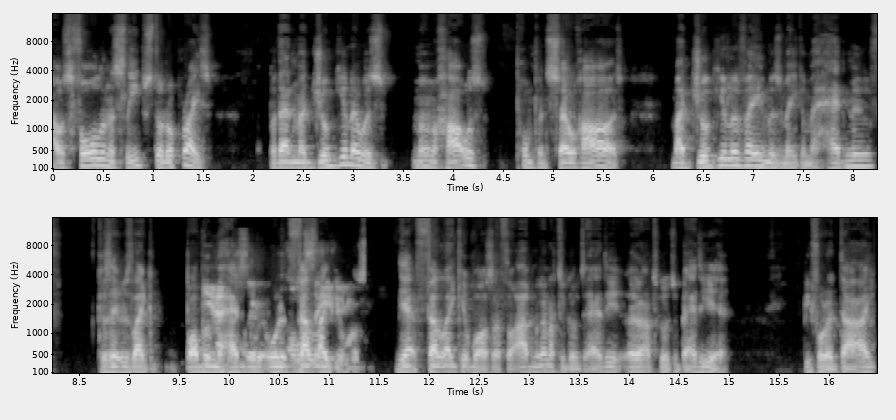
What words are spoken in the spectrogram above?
I was falling asleep, stood upright. But then my jugular was, my heart was pumping so hard. My jugular vein was making my head move because it was like bobbing my head, or it, felt like it was. Yeah, it felt like it was. I thought I'm gonna have to go to bed. Here, I have to go to bed here before I die.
